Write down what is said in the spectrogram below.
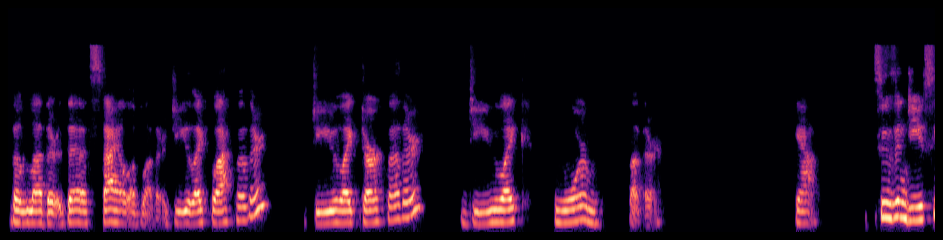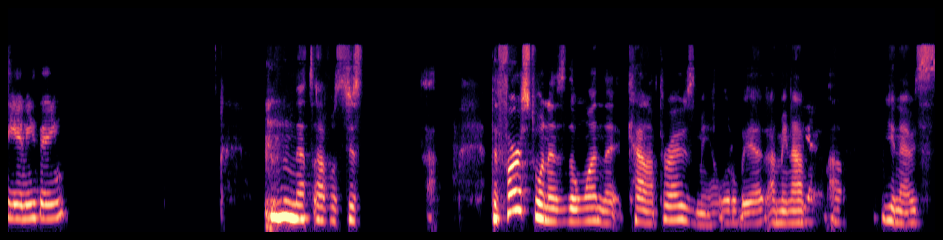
the leather, the style of leather. Do you like black leather? Do you like dark leather? Do you like warm leather? Yeah. Susan, do you see anything? That's, I was just the first one is the one that kind of throws me a little bit. I mean, I, Yeah. I you know, it's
